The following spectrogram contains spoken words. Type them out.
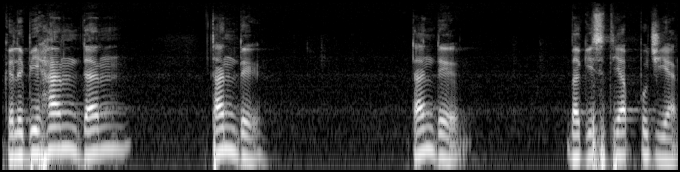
kelebihan dan tanda tanda bagi setiap pujian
